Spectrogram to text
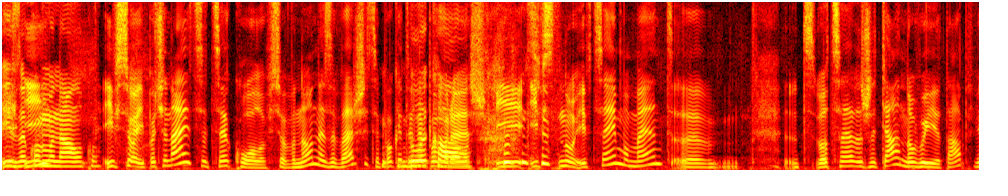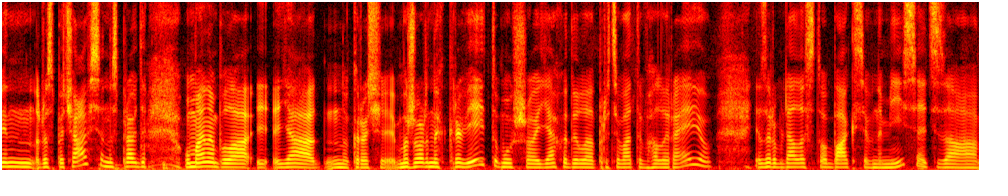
І за комуналку. І все, і починається це коло. Все, воно не завершиться, поки ти Blackout. не помреш. І, і, в- ну, і в цей момент е, оце життя, новий етап, він розпочався. Насправді, у мене була я, ну коротше, мажорних кровей, тому що я ходила працювати в галерею. Я заробляла 100 баксів на місяць за.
